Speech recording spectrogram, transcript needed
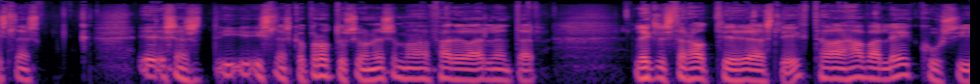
íslensk, semst, íslenska pródúsjónu sem að farið á erlendar leiklistarháttíðir eða slíkt. Það hafa leikús í,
